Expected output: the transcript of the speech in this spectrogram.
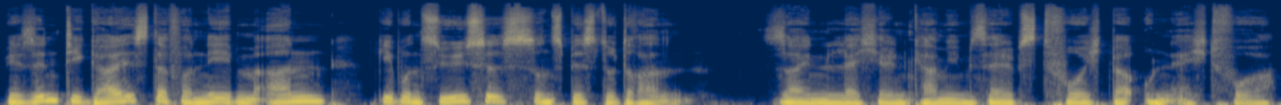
Wir sind die Geister von nebenan, gib uns Süßes, sonst bist du dran. Sein Lächeln kam ihm selbst furchtbar unecht vor,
